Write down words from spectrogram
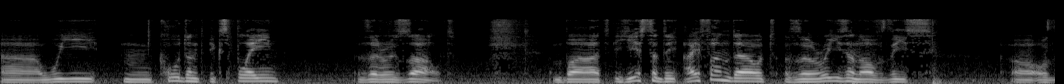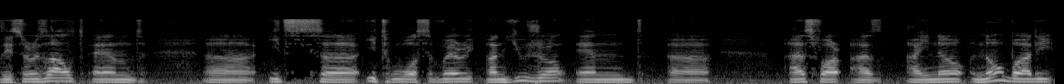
uh, we mm, couldn't explain the result. But yesterday I found out the reason of this uh, of this result, and uh, it's uh, it was very unusual. And uh, as far as I know, nobody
